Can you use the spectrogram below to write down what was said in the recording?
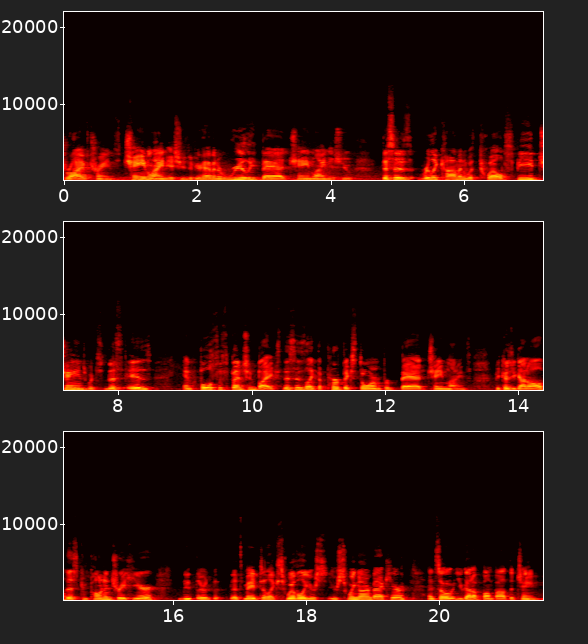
drivetrains, chain line issues. If you're having a really bad chain line issue, this is really common with 12 speed chains, which this is, and full suspension bikes. This is like the perfect storm for bad chain lines because you got all this componentry here that's made to like swivel your, your swing arm back here. And so you got to bump out the chain.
